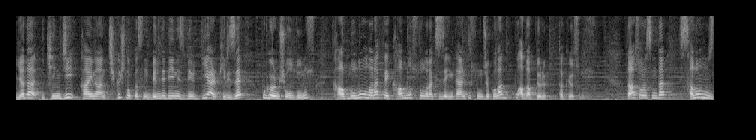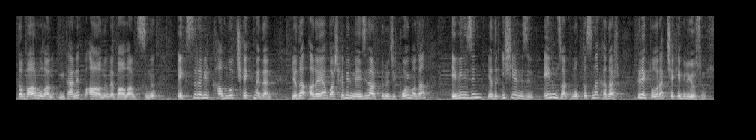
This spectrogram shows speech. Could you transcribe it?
ya da ikinci kaynağın çıkış noktasını belirlediğiniz bir diğer prize bu görmüş olduğunuz kablolu olarak ve kablosuz olarak size interneti sunacak olan bu adaptörü takıyorsunuz. Daha sonrasında salonunuzda var olan internet ağını ve bağlantısını ekstra bir kablo çekmeden ya da araya başka bir menzil arttırıcı koymadan evinizin ya da iş yerinizin en uzak noktasına kadar direkt olarak çekebiliyorsunuz.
